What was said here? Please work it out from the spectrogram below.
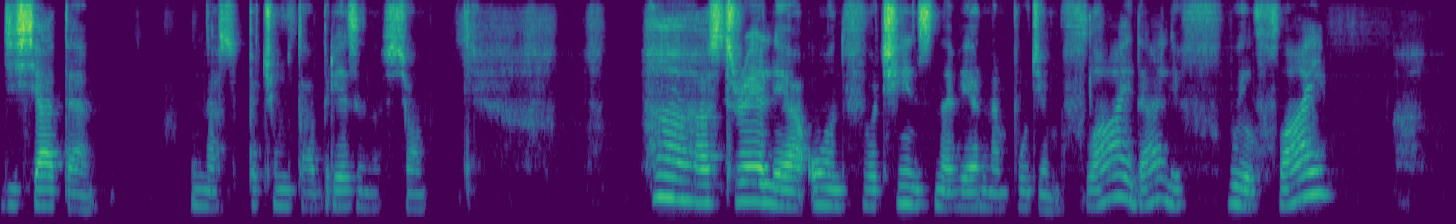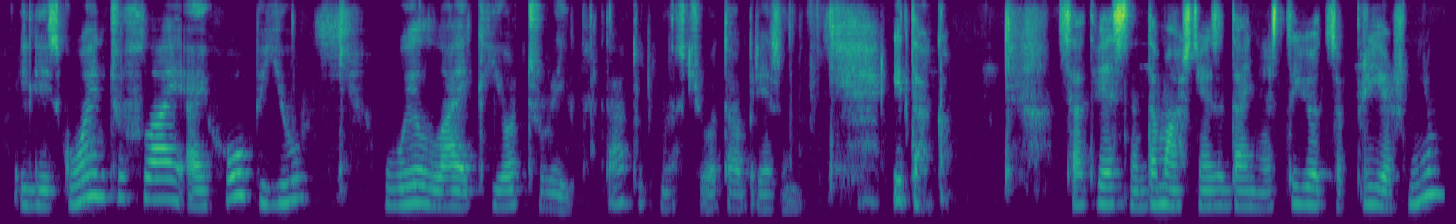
10 у нас почему-то обрезано все. Australia on 14th, наверное, будем fly, да, или will fly или is going to fly. I hope you will like your trip. Да, тут у нас чего-то обрезано. Итак, соответственно, домашнее задание остается прежним.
